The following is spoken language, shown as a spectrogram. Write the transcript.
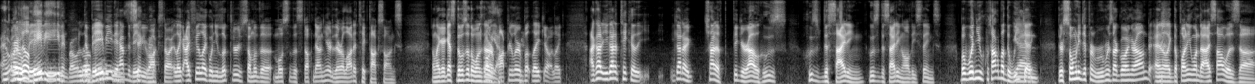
And- Or or Lil little baby, Baby, even bro. the Lil baby, they have the baby man. rock star. Like I feel like when you look through some of the most of the stuff down here, there are a lot of TikTok songs, and like I guess those are the ones that Oh, are yeah. popular. But like yo, like I got you got to take a, you got to try to figure out who's who's deciding who's deciding all these things. But when you talk about the Yeah. Weeknd, there's so many different rumors that are going around, and like the funny one that I saw was uh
